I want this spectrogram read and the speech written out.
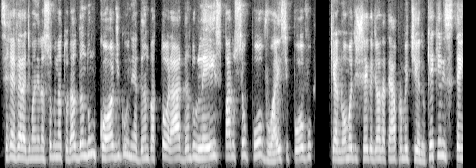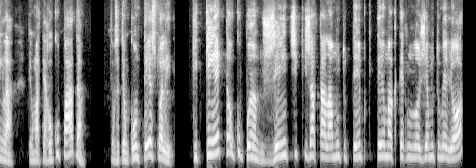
se revela de maneira sobrenatural, dando um código, né, dando a Torá, dando leis para o seu povo, a esse povo que é nômade chega diante da terra prometida. O que é que eles têm lá? Tem uma terra ocupada. Então você tem um contexto ali que quem é que está ocupando? Gente que já está lá há muito tempo, que tem uma tecnologia muito melhor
